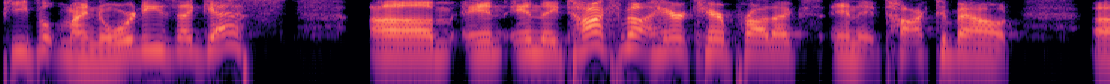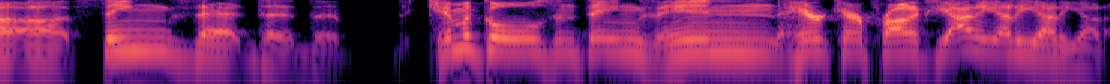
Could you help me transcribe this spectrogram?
people, minorities, I guess. Um, and and they talked about hair care products, and it talked about uh, uh, things that the, the the chemicals and things in hair care products, yada yada yada yada.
